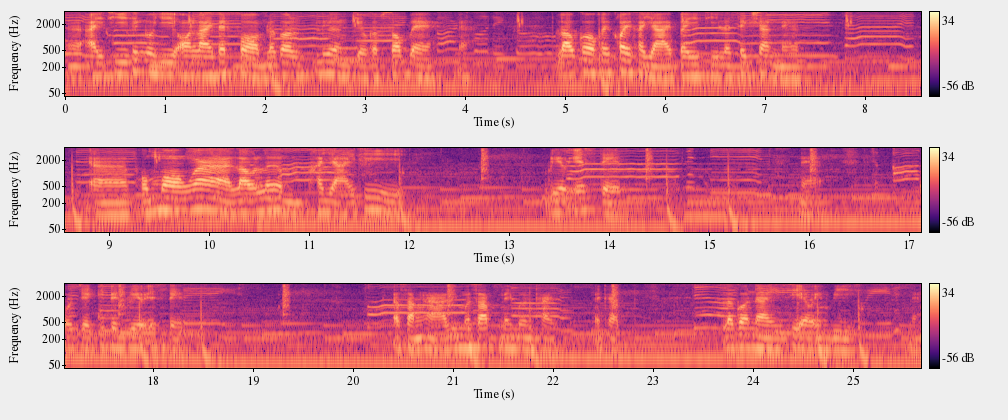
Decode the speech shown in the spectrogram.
เอ่อ IT เทคโนโลยีออนไลน์แพลตฟอร์ม แล้วก็เรื่องเกี่ยวกับซอฟต์แวร์นะเราก็ค่อยๆขยายไปทีละเซกชันนะครับผมมองว่าเราเริ่มขยายที่ real estate โปรเจกต์ที่เป็น real estate อสังหาริมทรัพย์ในเมืองไทยนะครับ แล้วก็ใน CLMB นะ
